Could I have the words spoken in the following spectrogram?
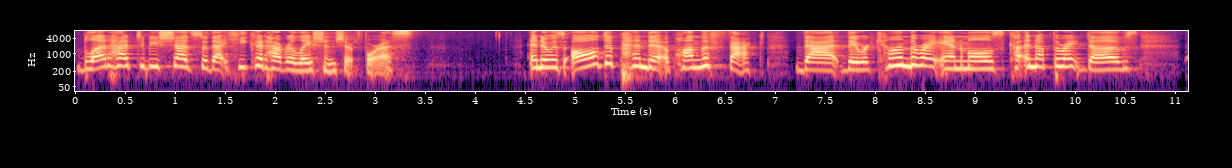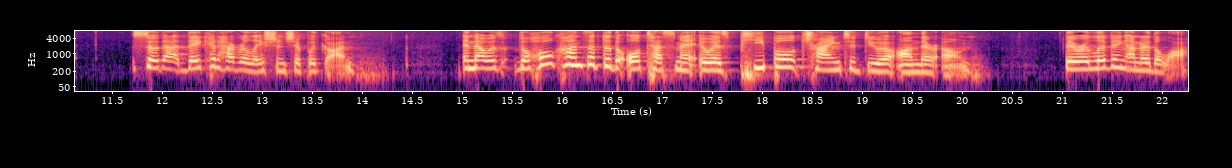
Blood had to be shed so that he could have relationship for us. And it was all dependent upon the fact that they were killing the right animals, cutting up the right doves, so that they could have relationship with God. And that was the whole concept of the Old Testament. It was people trying to do it on their own. They were living under the law.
